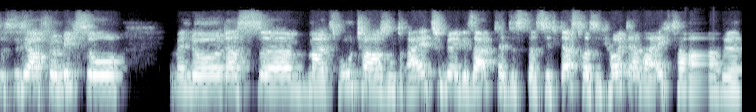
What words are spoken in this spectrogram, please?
das ist ja auch für mich so, wenn du das äh, mal 2003 zu mir gesagt hättest, dass ich das, was ich heute erreicht habe,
